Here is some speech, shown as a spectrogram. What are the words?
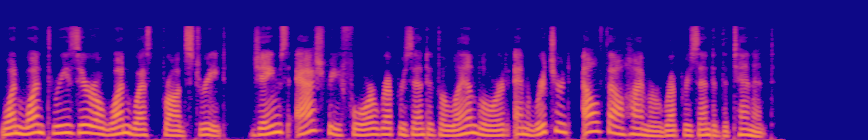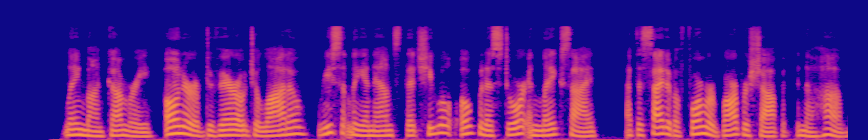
11301 West Broad Street. James Ashby IV represented the landlord and Richard L. Thalhimer represented the tenant. Lane Montgomery, owner of Devero Gelato, recently announced that she will open a store in Lakeside, at the site of a former barbershop in the hub.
